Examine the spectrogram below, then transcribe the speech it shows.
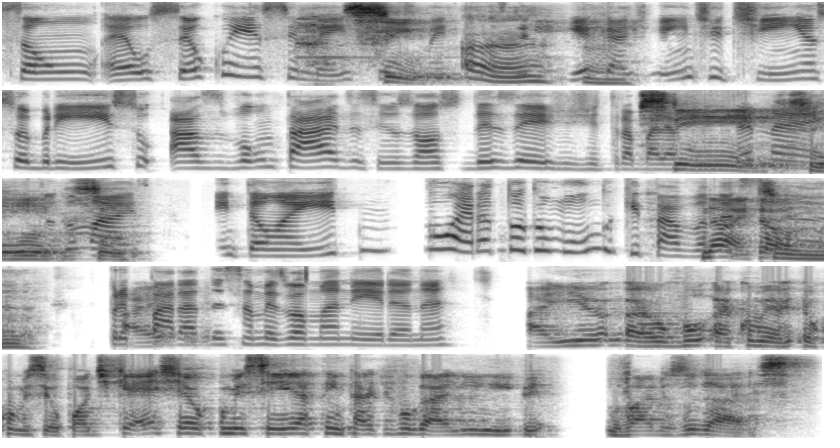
são, é o seu conhecimento, Sim. conhecimento É, que é. a gente tinha sobre isso, as vontades, assim, os nossos desejos de trabalhar Sim, com internet sim, e tudo sim. mais. Então aí não era todo mundo que estava então, preparado dessa mesma maneira, né? Aí eu, eu, aí eu comecei o podcast, aí eu comecei a tentar divulgar ele em vários lugares.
